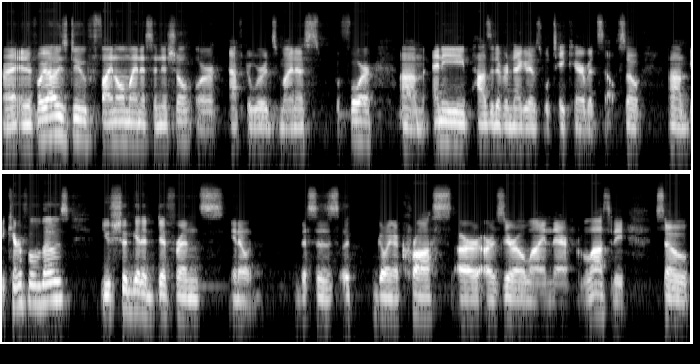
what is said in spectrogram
right? And if we always do final minus initial or afterwards minus before, um, any positive or negatives will take care of itself. So um, be careful of those. You should get a difference, you know, this is uh, going across our, our zero line there for velocity. So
